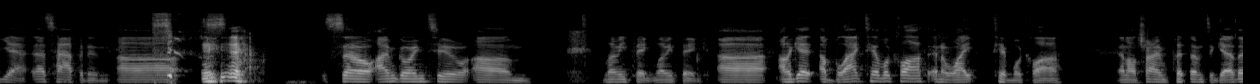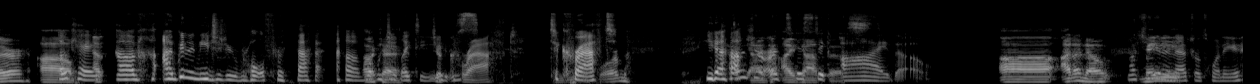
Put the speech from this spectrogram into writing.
Yeah, that's happening. Uh, so I'm going to um, let me think. Let me think. Uh, I'll get a black tablecloth and a white tablecloth, and I'll try and put them together. Um, okay. and- Um I'm gonna need you to roll for that. Um, what would you like to use? To craft. To craft. uniform. Yeah. How's Yeah, your I got- I got artistic eye, though? uh, I don't know. Why don't you get a natural 20?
